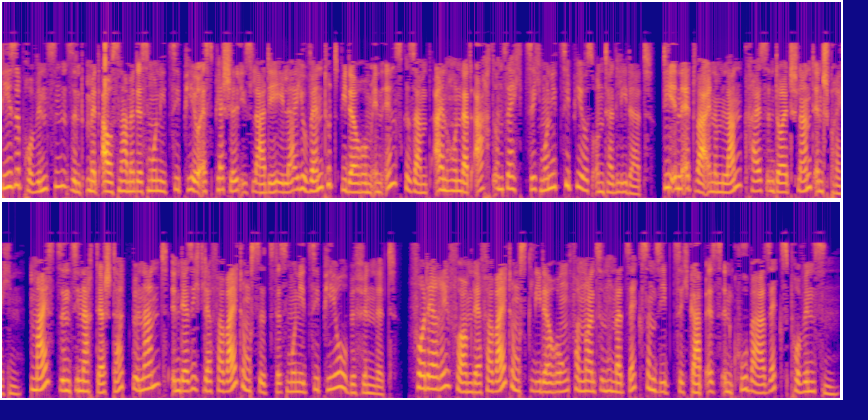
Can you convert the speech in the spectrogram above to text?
Diese Provinzen sind mit Ausnahme des Municipio Especial Isla de la Juventud wiederum in insgesamt 168 Municipios untergliedert, die in etwa einem Landkreis in Deutschland entsprechen. Meist sind sie nach der Stadt benannt, in der sich der Verwaltungssitz des Municipio befindet vor der Reform der Verwaltungsgliederung von 1976 gab es in Kuba sechs Provinzen:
